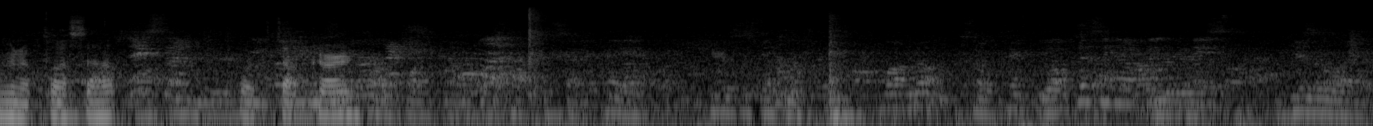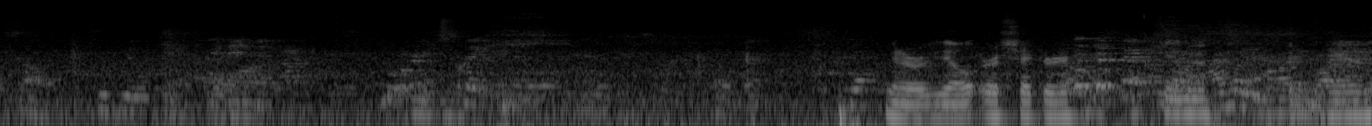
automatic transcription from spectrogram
I'm gonna plus out with the top card. for a point where we have to say, hey, here's the thing. Well, no, so take the old stuff and give it away or sell it. I'm gonna reveal Earthshaker. Khenra. And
